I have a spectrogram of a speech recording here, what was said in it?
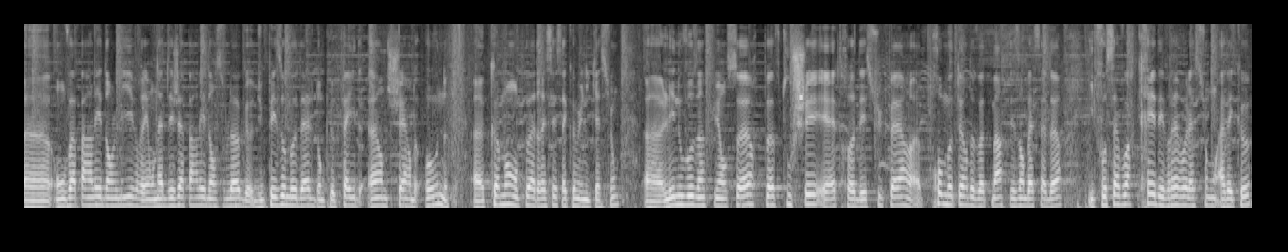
Euh, on va parler dans le livre et on a déjà parlé dans ce vlog du peso modèle, donc le paid, earned, shared, own. Euh, comment on peut adresser sa communication. Euh, les nouveaux influenceurs peuvent toucher et être des super promoteurs de votre marque, des ambassadeurs. Il faut savoir créer des vraies relations avec eux.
